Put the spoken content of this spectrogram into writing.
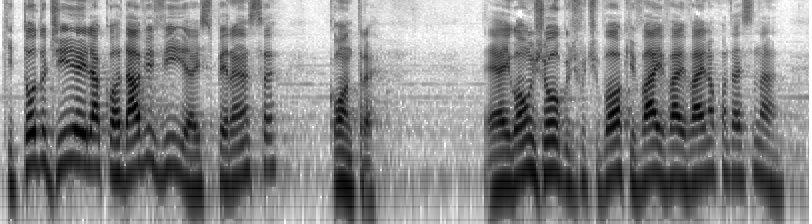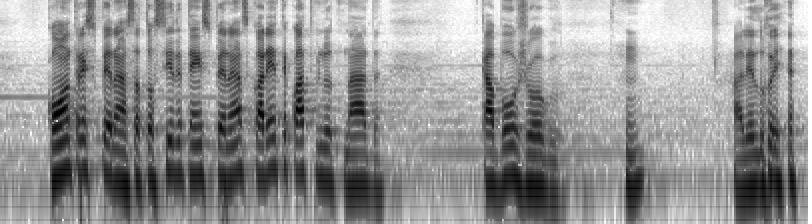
que todo dia ele acordava e via a esperança contra. É igual um jogo de futebol que vai, vai, vai e não acontece nada. Contra a esperança. A torcida tem esperança, 44 minutos, nada. Acabou o jogo. Hum? Aleluia.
